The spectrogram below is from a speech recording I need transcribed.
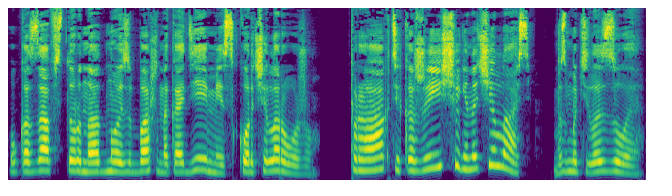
Указав в сторону одной из башен Академии, скорчила рожу. «Практика же еще не началась!» — возмутилась Зоя.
